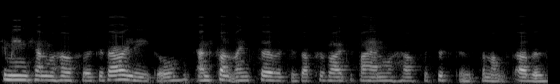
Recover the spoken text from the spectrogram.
community animal health workers are illegal and frontline services are provided by animal health assistants, amongst others.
